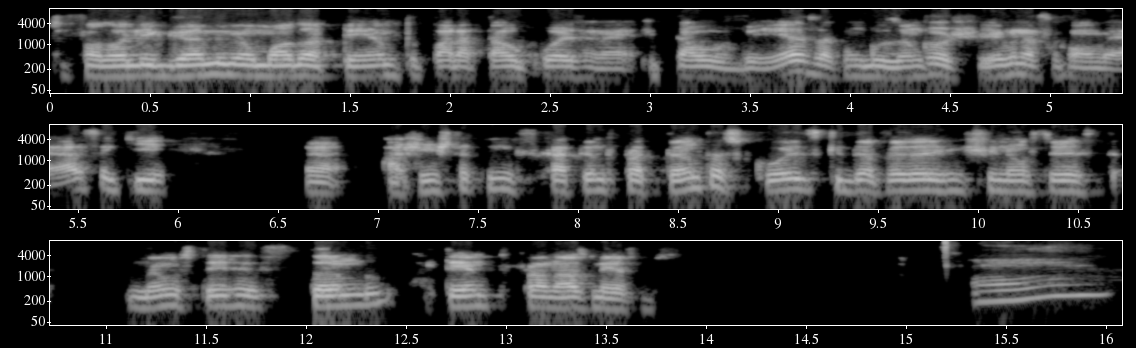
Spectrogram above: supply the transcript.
tu falou ligando meu modo atento para tal coisa, né? E talvez a conclusão que eu chego nessa conversa é que É, a gente tá, tem que ficar atento para tantas coisas que talvez a gente não esteja, não esteja estando atento para nós mesmos. É.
